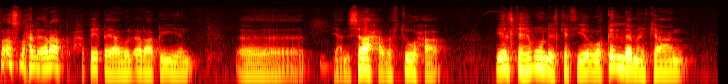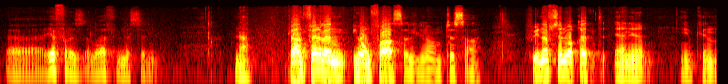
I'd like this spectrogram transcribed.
فأصبح العراق حقيقة يعني والعراقيين آه، يعني ساحة مفتوحة يلتهمون الكثير وقلة من كان آه، يفرز الغث من السمين نعم. كان فعلا يوم فاصل يوم تسعة. في نفس الوقت يعني يمكن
